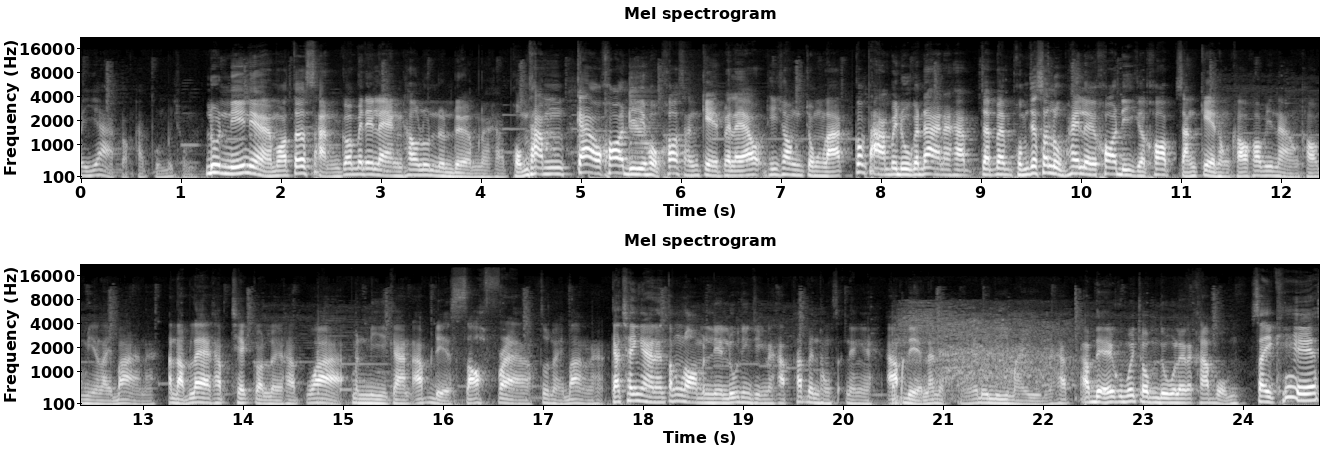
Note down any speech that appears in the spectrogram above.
ไม่ยากหรอกครับคุณผู้ชม รุ่นนี้เนี่ยมอเตอร์สันก็ไม่ได้แรงเท่ารุ่นเดิมๆนะครับ ผมทำ9ข้อดี 6 ข้อสังเกตไปแล้วที่ช่องจงรักก็ตามไปดูกันได้นะครับ จะเป็นผมจะสรุปให้เลยข้อดีกับข้อสังเกตของเขาข้อพิจารณาของเขามีอะไรบ้างนะ อันดับแรกครับเช็คก่อนเลยครับว่ามันมีการอัปเดตซอฟต์แวร์ตัวไหนบ้างนะฮะการใช้งานนั้นต้องรอมันเรียนรู้จริงๆนะครับถ้าเป็นของยังไงอัปเดตแล้วเนี่ยมันก็ได้รีใหม่อีกนะครับอัปเดตให้คุณผู้ชมดูเลยนะครับผมใส่เคส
